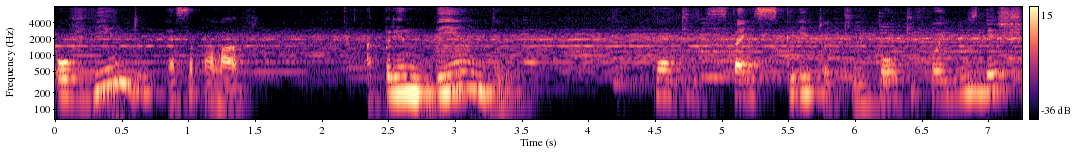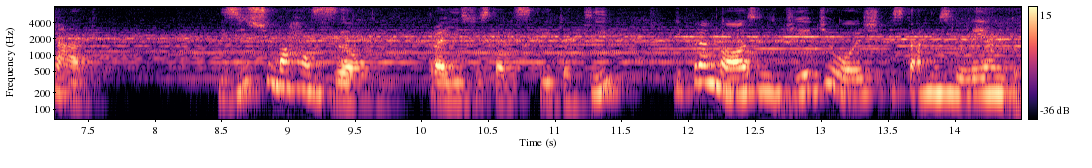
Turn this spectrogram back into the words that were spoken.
ouvindo essa palavra, aprendendo com o que está escrito aqui, com o que foi nos deixado. Existe uma razão para isso estar escrito aqui e para nós, no dia de hoje, estarmos lendo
